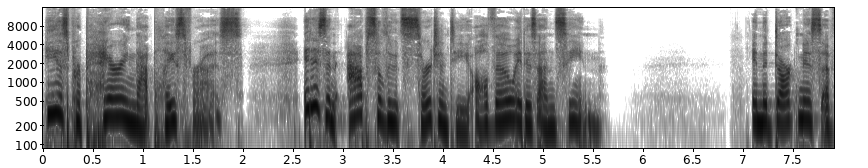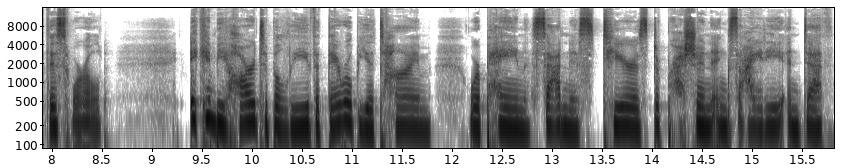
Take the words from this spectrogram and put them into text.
He is preparing that place for us. It is an absolute certainty, although it is unseen. In the darkness of this world, it can be hard to believe that there will be a time where pain, sadness, tears, depression, anxiety, and death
